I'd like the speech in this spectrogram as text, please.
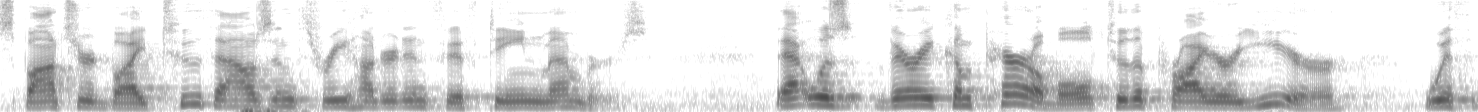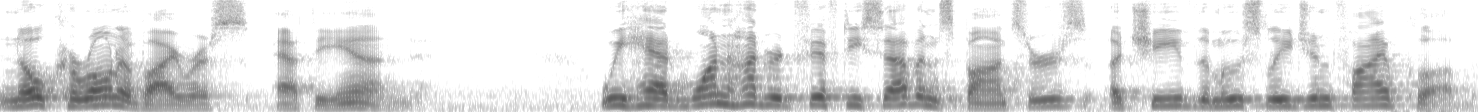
sponsored by 2,315 members. That was very comparable to the prior year with no coronavirus at the end. We had 157 sponsors achieve the Moose Legion 5 Club.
